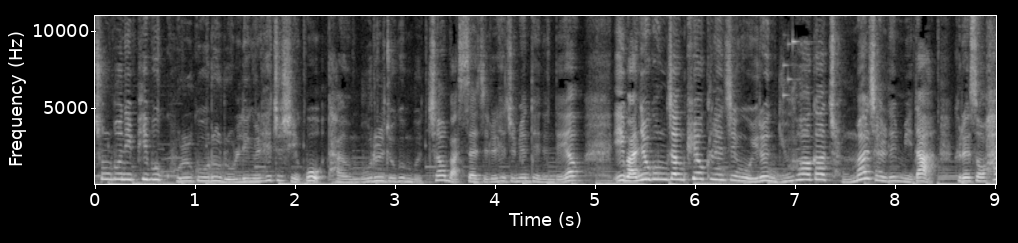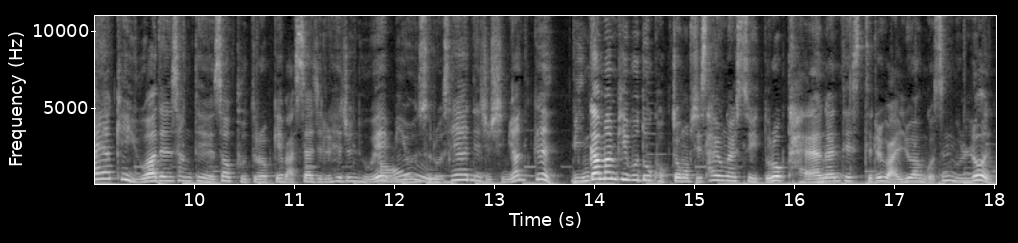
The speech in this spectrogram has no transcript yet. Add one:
충분히 피부 골고루 롤링을 해주시고 다음 물을 조금 묻혀 마사지를 해주면 되는데요. 이 마녀공장 퓨어 클렌징 오일은 유화가 정말 잘 됩니다. 그래서 하얗게 유화된 상태에서 부드럽게 마사지를 해준 후에 미온수로 세안해주시면 끝! 민감한 피부도 걱정 없이 사용할 수 있도록 다양한 테스트를 완료한 것은 물론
